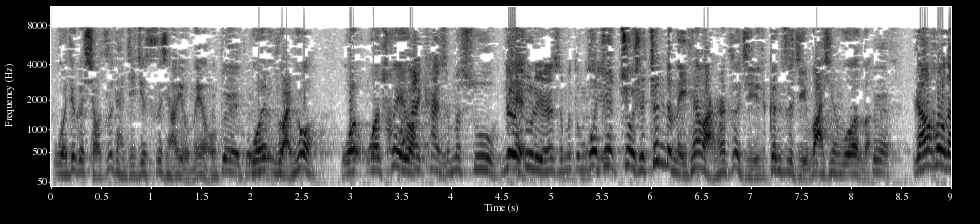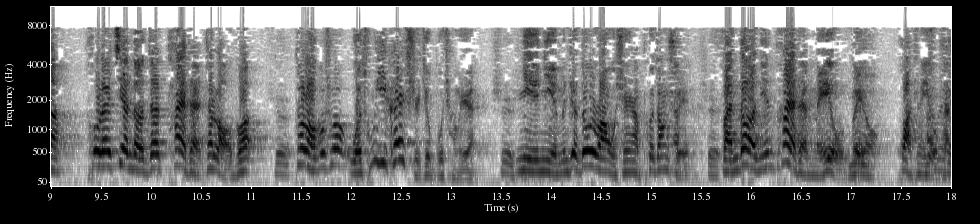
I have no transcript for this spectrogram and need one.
我这个小资产阶级思想有没有？对，我软弱，我我脆弱。爱看什么书？对，书里人什么东西？我就就是真的每天晚上自己跟自己挖心窝子。对，然后呢，后来见到他太太，他老婆，是他老婆说，我从一开始就不承认，是你你们这都是往我身上泼脏水，是反倒您太太没有没有。化成右派，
